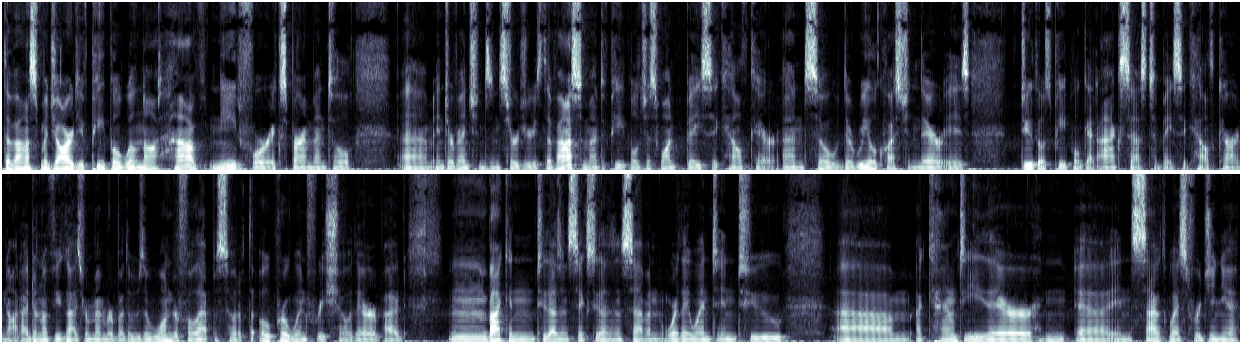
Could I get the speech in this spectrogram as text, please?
the vast majority of people will not have need for experimental um, interventions and surgeries. The vast amount of people just want basic healthcare. And so the real question there is do those people get access to basic health care or not? I don't know if you guys remember, but there was a wonderful episode of the Oprah Winfrey Show there about mm, back in 2006, 2007, where they went into um, a county there uh, in southwest Virginia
